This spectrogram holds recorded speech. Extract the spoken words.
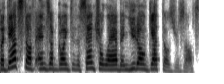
But that stuff ends up going to the central lab and you don't get those results.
